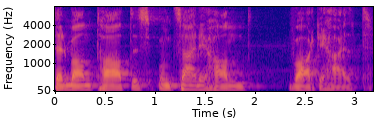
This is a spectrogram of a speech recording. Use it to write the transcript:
Der Mann tat es und seine Hand war geheilt.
